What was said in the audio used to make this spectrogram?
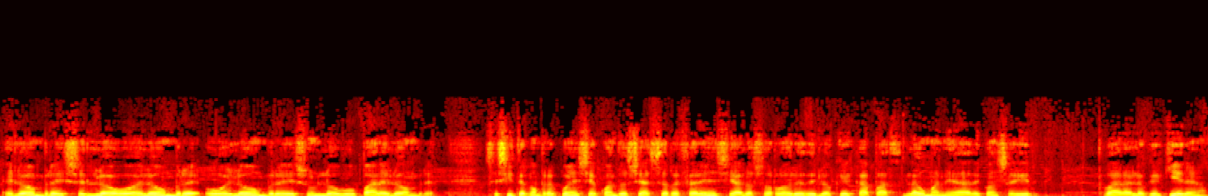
El hombre es el lobo del hombre o el hombre es un lobo para el hombre. Se cita con frecuencia cuando se hace referencia a los horrores de lo que es capaz la humanidad de conseguir para lo que quiere, ¿no?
